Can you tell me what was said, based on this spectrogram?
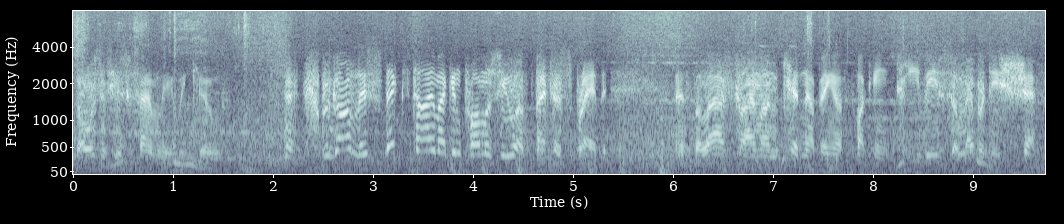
Or was it his family we killed? Regardless, next time I can promise you a better spread. It's the last time I'm kidnapping a fucking TV celebrity chef.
